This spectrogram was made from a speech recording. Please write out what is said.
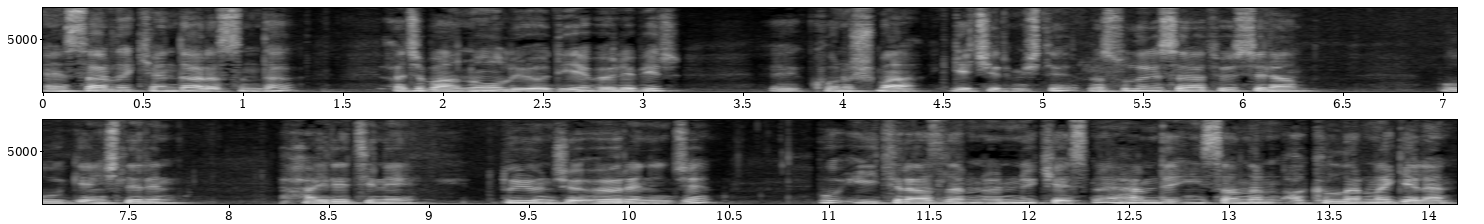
Ensar da kendi arasında acaba ne oluyor diye böyle bir e, konuşma geçirmişti. Resulullah Aleyhisselatü Vesselam bu gençlerin hayretini duyunca, öğrenince bu itirazların önünü kesme hem de insanların akıllarına gelen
